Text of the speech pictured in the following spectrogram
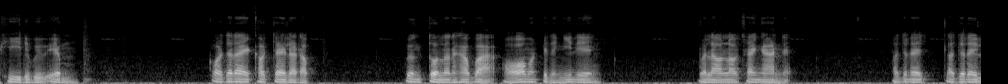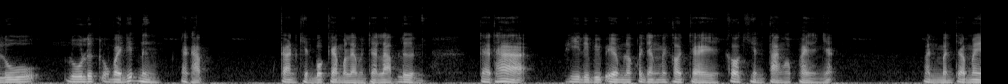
PWM ก็จะได้เข้าใจระดับเบื้องต้นแล้วนะครับว่าอ๋อมันเป็นอย่างนี้เอง เวลาเราใช้งานเนี่ยเราจะได้เราจะได้รู้รู้ลึกลงไปนิดนึงนะครับ การเขียนโปรแกรมอะไรมันจะราบรื่น แต่ถ้า PWM เราก็ยังไม่เข้าใจก็เขียนตามเข้าไปอย่างเงี้ยมันมันจะไม่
